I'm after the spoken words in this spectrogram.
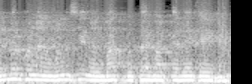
ಎಲ್ಲರಿಗೂ ನಾನು ಮನಸ್ಸಿ ನನ್ನ ಮಾತು ಮುಕ್ತಾಯ ಮಾಡ್ತೇನೆ. ಜೈ ಹಿಂದ್.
